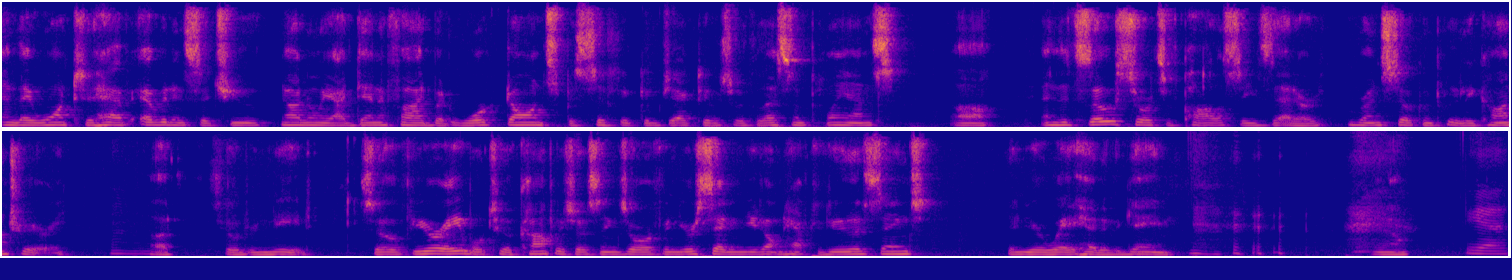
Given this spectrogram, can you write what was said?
And they want to have evidence that you not only identified but worked on specific objectives with lesson plans. Uh, and it's those sorts of policies that are run so completely contrary uh, to what children need. So if you're able to accomplish those things, or if in your setting you don't have to do those things, then you're way ahead of the game. you know? yeah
